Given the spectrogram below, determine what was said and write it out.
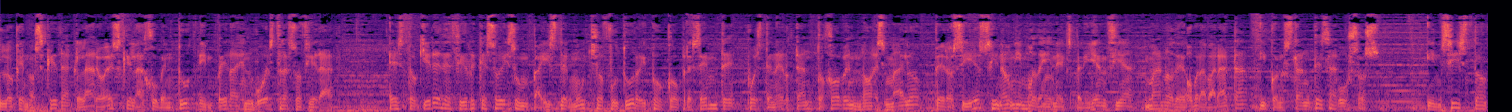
Lo que nos queda claro es que la juventud impera en vuestra sociedad. Esto quiere decir que sois un país de mucho futuro y poco presente, pues tener tanto joven no es malo, pero sí es sinónimo de inexperiencia, mano de obra barata, y constantes abusos. Insisto,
